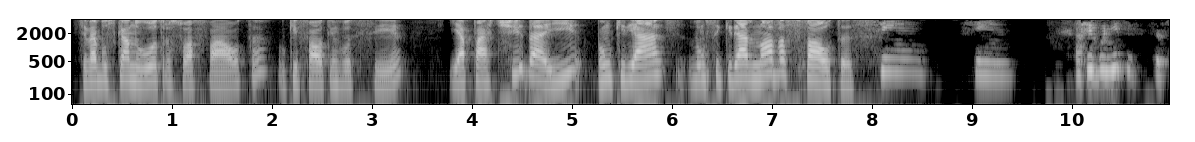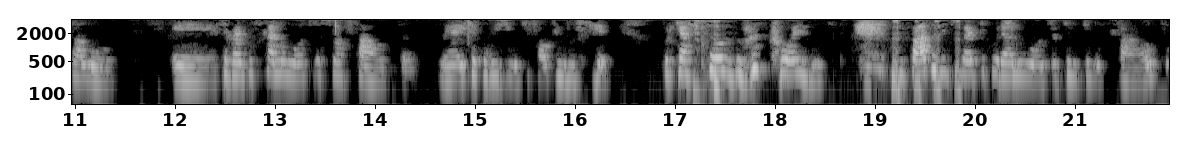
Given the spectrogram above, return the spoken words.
Você vai buscar no outro a sua falta, o que falta em você e a partir daí vão criar, vão se criar novas faltas. Sim, sim. Achei bonito isso que você falou. É, você vai buscar no outro a sua falta, né? Aí você corrigiu o que falta em você, porque acho que são as duas coisas. De fato, a gente vai procurar no outro aquilo que nos falta,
